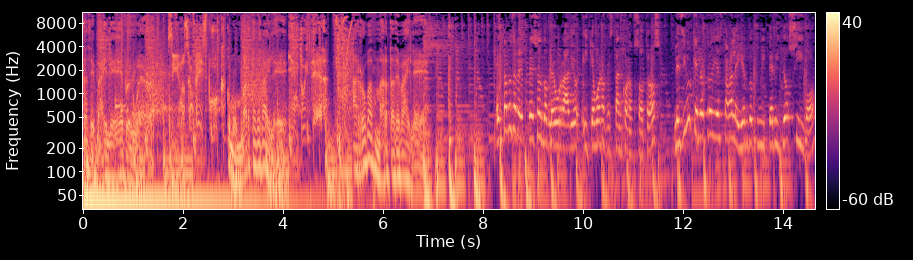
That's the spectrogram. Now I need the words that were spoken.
Marta de Baile Everywhere. Síguenos en Facebook como Marta de Baile y en Twitter, arroba Marta de Baile. Estamos de regreso en W Radio y qué bueno que están con nosotros. Les digo que el otro día estaba leyendo Twitter y yo sigo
